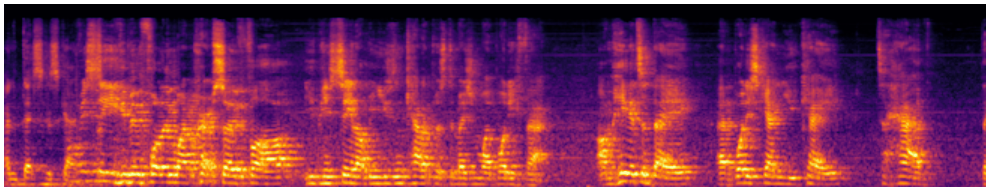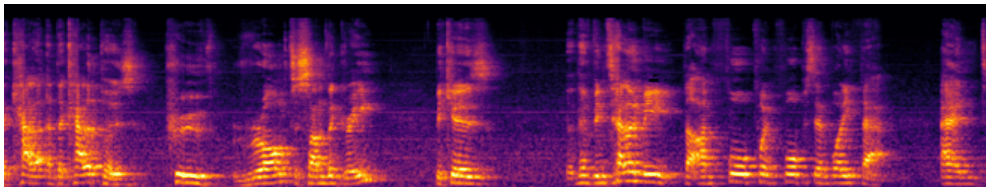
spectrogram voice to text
and the DEXA scan. Obviously, you've been following my prep so far, you've been seeing I've been using calipers to measure my body fat. I'm here today at Body Scan UK to have the, cal- the calipers prove wrong to some degree because they've been telling me that I'm 4.4% body fat and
